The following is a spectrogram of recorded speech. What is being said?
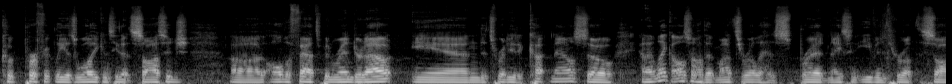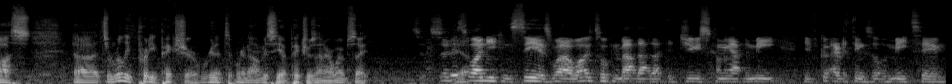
cooked perfectly as well. You can see that sausage. Uh, all the fat's been rendered out and it's ready to cut now. So, and I like also how that mozzarella has spread nice and even throughout the sauce. Uh, it's a really pretty picture. We're gonna t- we're gonna obviously have pictures on our website. So, so this Yeah. one you can see as well. What I was talking about that, like the juice coming out the meat. You've got everything sort of meeting,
